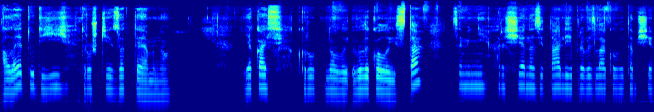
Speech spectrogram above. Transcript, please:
Але тут їй трошки затемно. Якась крупно великолиста. Це мені хрещена з Італії привезла, коли там ще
